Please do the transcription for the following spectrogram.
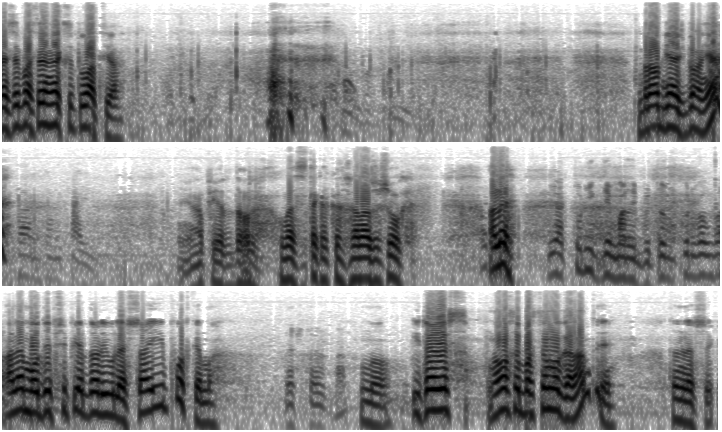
Panie Sebastian, jak sytuacja? Brat miałeś branie? Ja pierdolę. U nas jest taka kaszana, że szok. Ale, Jak tu nikt nie ma ryby, to kurwa ale młody przypierdolił leszcza i płotkę ma. Też to już ma? No. I to jest, no Sebastian, no galanty. Ten leszczyk.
